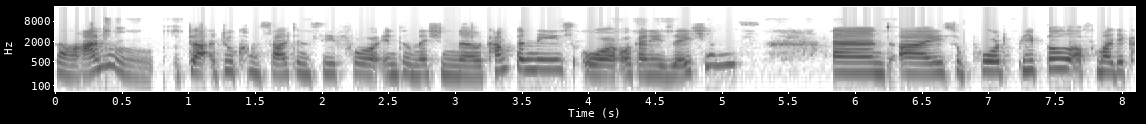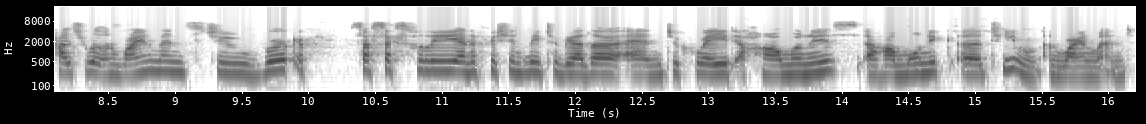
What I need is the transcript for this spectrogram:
So I'm do consultancy for international companies or organizations, and I support people of multicultural environments to work successfully and efficiently together and to create a harmonious, a harmonic uh, team environment.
